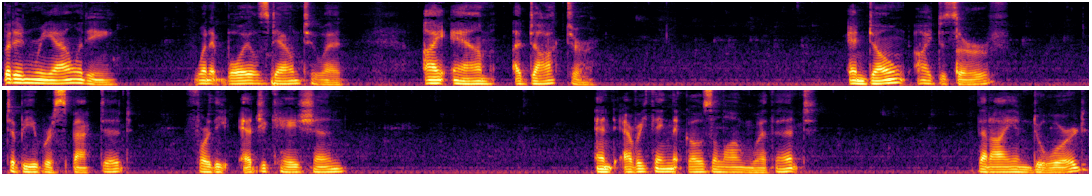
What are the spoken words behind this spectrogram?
But in reality, when it boils down to it, I am a doctor. And don't I deserve to be respected for the education and everything that goes along with it that I endured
